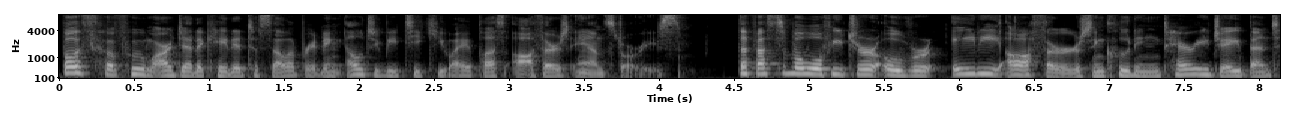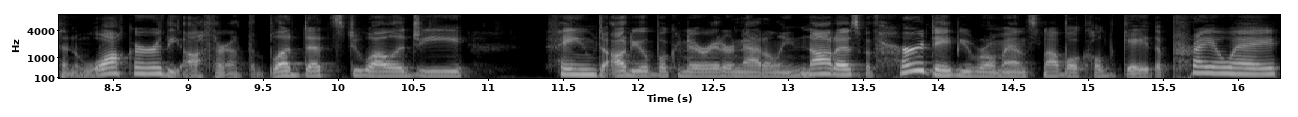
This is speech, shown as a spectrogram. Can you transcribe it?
both of whom are dedicated to celebrating LGBTQIA authors and stories. The festival will feature over 80 authors, including Terry J. Benton Walker, the author of the Blood Debts duology, famed audiobook narrator Natalie Naudus with her debut romance novel called Gay the Pray Away,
